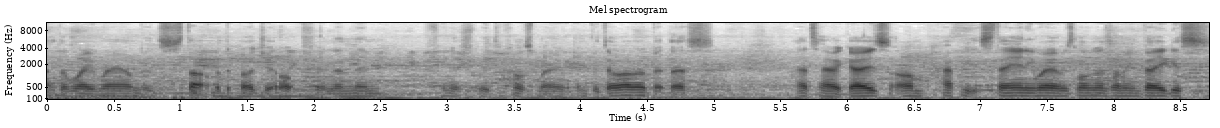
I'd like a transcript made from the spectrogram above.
other way around and start with the budget option and then finish with Cosmo and Vdara, but that's that's how it goes. I'm happy to stay anywhere as long as I'm in Vegas.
